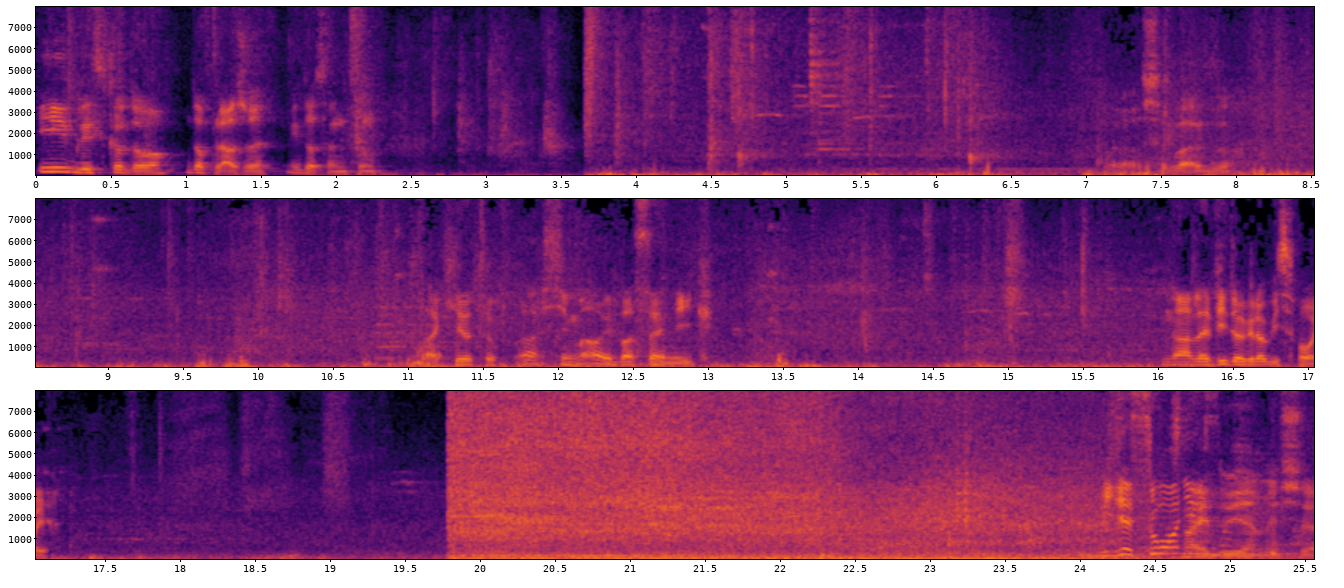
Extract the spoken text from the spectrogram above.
I blisko do, do plaży i do centrum. Proszę bardzo. Taki oto właśnie mały basenik. No ale widok robi swoje. Słonie. Znajdujemy się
